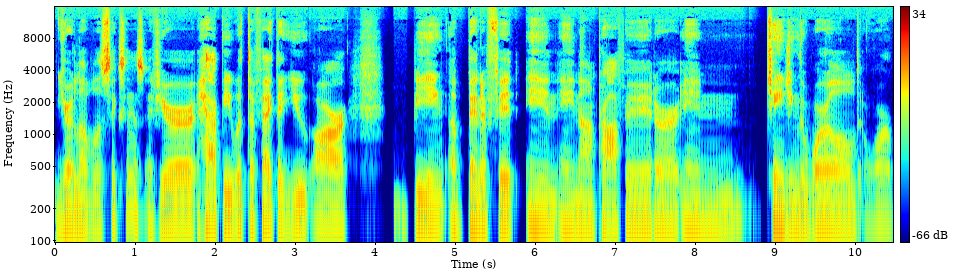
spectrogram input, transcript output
your level of success. If you're happy with the fact that you are being a benefit in a nonprofit or in changing the world or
